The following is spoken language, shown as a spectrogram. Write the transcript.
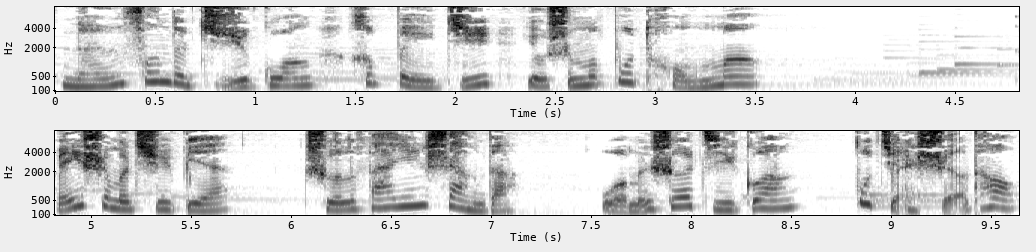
南方的极光和北极有什么不同吗？”没什么区别，除了发音上的。我们说极光不卷舌头。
